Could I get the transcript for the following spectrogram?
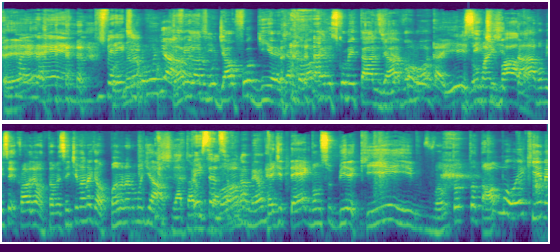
É. Mas é, diferente. Pâmela no Mundial. Vamos lá no Mundial Foguinha, já coloca aí nos comentários, já, Já, vamos coloca aí, vamos agitar, vamos incentivar. Claudião, estamos incentivando aqui, ó. Pâmela no Mundial. Já tá Pensando na mesma. Hashtag, vamos subir aqui e vamos to- total apoio aqui, né?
